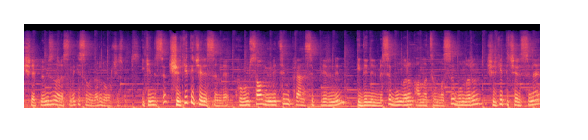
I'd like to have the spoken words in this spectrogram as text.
işletmemizin arasındaki sınırları doğru çizmemiz. İkincisi, şirket içerisinde kurumsal yönetim prensiplerinin edinilmesi, bunların anlatılması, bunların şirket içerisine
